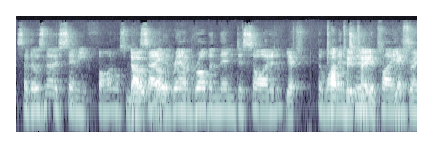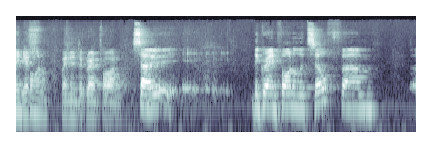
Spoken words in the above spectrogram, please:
So there was no semi-finals per No, se. no. The round robin then decided yes the Top one and two two to play yes, in the grand yes. final. went in the grand final So uh, the grand final itself, um, uh,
